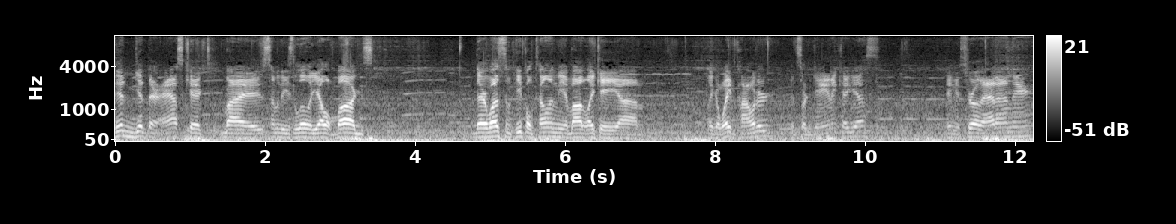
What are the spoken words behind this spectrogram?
did get their ass kicked by some of these little yellow bugs. There was some people telling me about like a um, like a white powder. It's organic, I guess. And you throw that on there.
